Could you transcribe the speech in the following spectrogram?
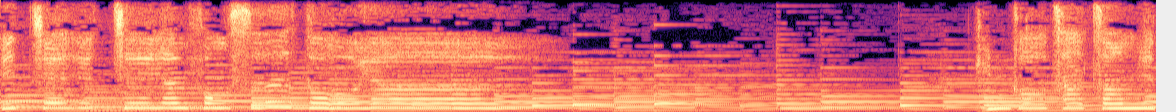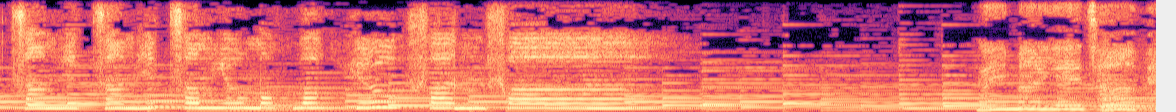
一截一截，烟风似多呀。经过车站一站一站一站，要目落要分分。买满夜茶票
